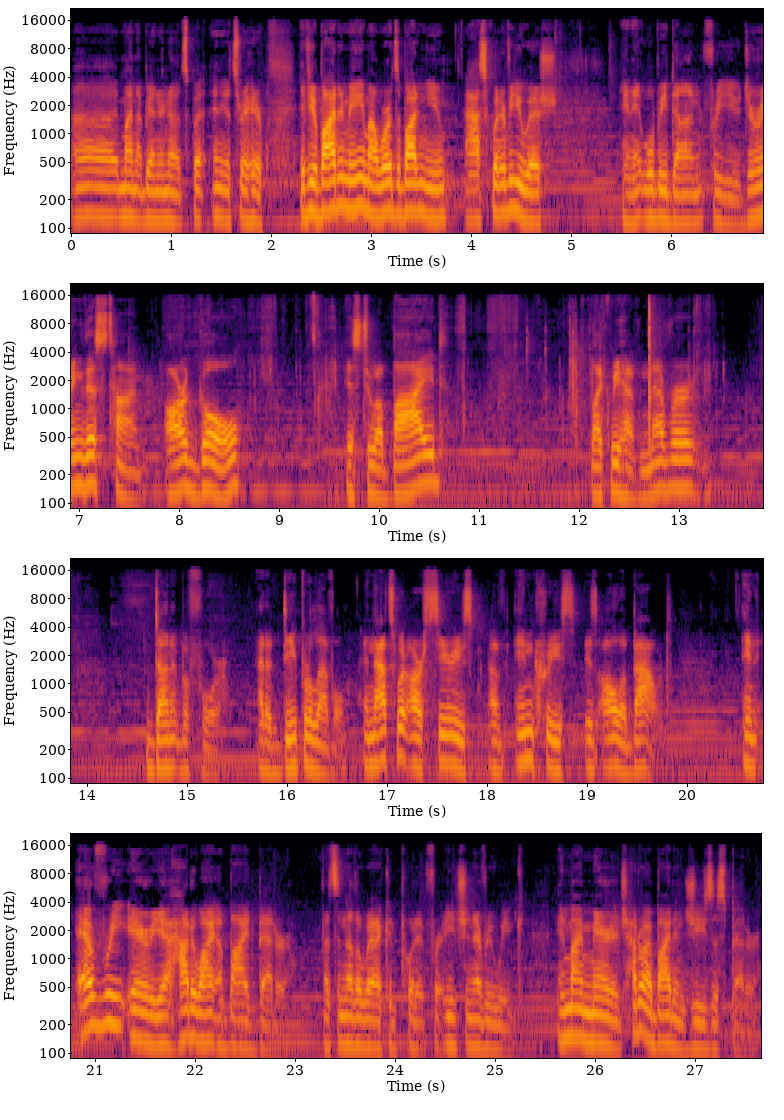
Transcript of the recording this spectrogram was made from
uh, it might not be on your notes, but it's right here. If you abide in me, my words abide in you, ask whatever you wish, and it will be done for you. During this time, our goal is to abide like we have never done it before at a deeper level. And that's what our series of increase is all about. In every area, how do I abide better? That's another way I could put it for each and every week. In my marriage, how do I abide in Jesus better?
